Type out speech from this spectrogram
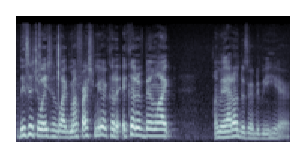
These situations, like my freshman year, could it could have been like, I mean, I don't deserve to be here.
